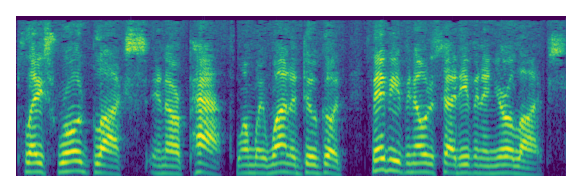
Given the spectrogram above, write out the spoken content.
place roadblocks in our path when we want to do good. Maybe you've noticed that even in your lives.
